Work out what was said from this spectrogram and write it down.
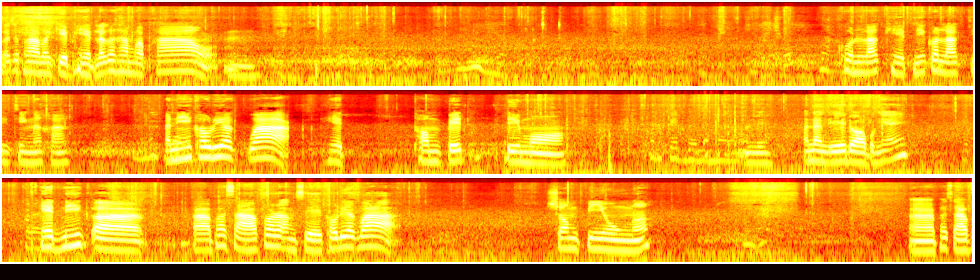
ก็จะพามาเก็บเห็ดแล้วก็ทำกับข้าวอืมคนรักเห็ดนี้ก็รักจริง ๆ นะคะ อันนี้เขาเรียกว่าเห็ดทอมเป็ดเดมอร์ๆมันเป็นเดือนละมาอันนี้อันนั้นเอดอกเป็นไงเห็ดนี้เอ่ออ่าภาษาฝรั่งเศสเขาเรียกว่าชองปิยงเนาะอ่า ภาษาฝ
